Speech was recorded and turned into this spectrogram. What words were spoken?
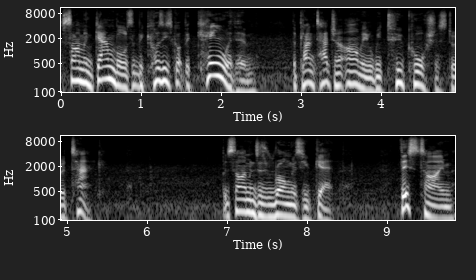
Simon gambles that because he's got the king with him, the Plantagenet army will be too cautious to attack. But Simon's as wrong as you get. This time,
